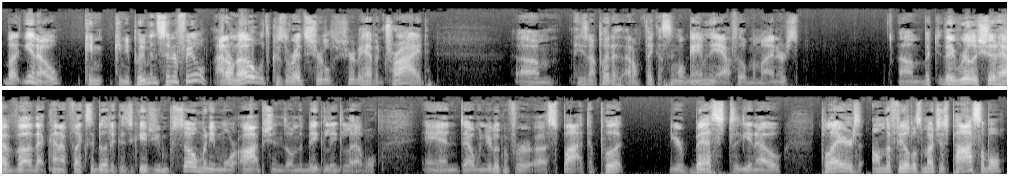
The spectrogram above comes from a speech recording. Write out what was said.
But you know, can can you put him in center field? I don't know because the Reds surely, surely haven't tried. Um, he's not played, I don't think, a single game in the outfield in the minors. Um, but they really should have uh, that kind of flexibility because it gives you so many more options on the big league level. And uh, when you're looking for a spot to put your best, you know, players on the field as much as possible,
